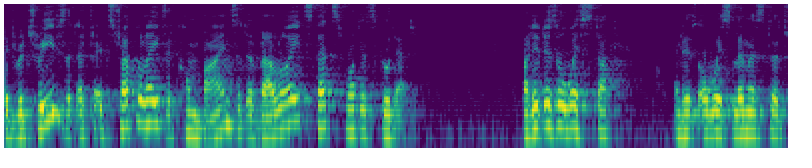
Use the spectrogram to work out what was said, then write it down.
It retrieves, it extrapolates, it combines, it evaluates. That's what it's good at. But it is always stuck and is always limited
